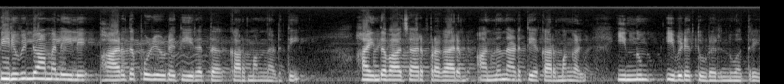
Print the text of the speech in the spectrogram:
തിരുവില്ലാമലയിലെ ഭാരതപ്പുഴയുടെ തീരത്ത് കർമ്മം നടത്തി ഹൈന്ദവാചാരപ്രകാരം അന്ന് നടത്തിയ കർമ്മങ്ങൾ ഇന്നും ഇവിടെ തുടരുന്നു അത്രേ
